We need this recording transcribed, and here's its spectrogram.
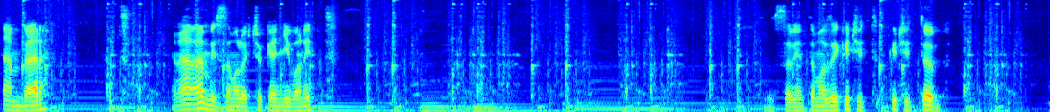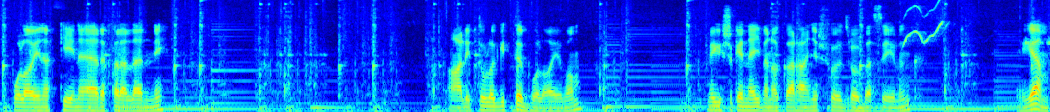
Ember. Hát, nem, nem hiszem el, hogy csak ennyi van itt. Szerintem azért kicsit, kicsit több olajnak kéne errefele lenni. Állítólag itt több olaj van. Mégis csak egy 40 akárhányos földről beszélünk. Igen?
